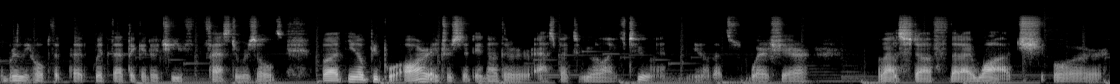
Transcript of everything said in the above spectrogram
really hope that, that with that they can achieve faster results. But you know, people are interested in other aspects of your life too, and you know that's where I share about stuff that I watch or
